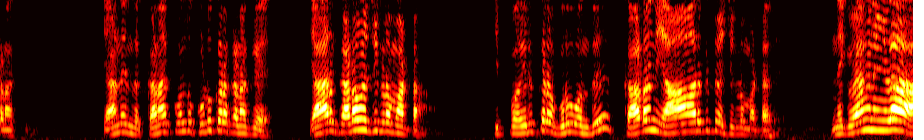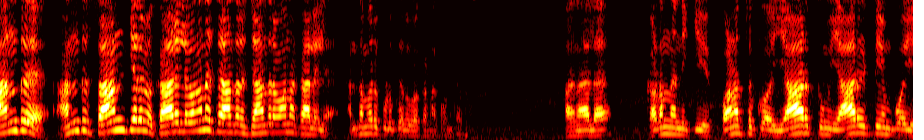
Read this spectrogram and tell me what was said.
கணக்கு. ஏன்னா இந்த கணக்கு வந்து கொடுக்குற கணக்கு. யாரும் கடன் வச்சுக்கிட மாட்டான். இப்போ இருக்கிற குரு வந்து கடன் யாருக்கிட்ட வச்சுக்கிட மாட்டார்? இன்னைக்கு வாங்கினீங்களா? அன்று அன்று சாயங்கிழமை காலையில் வாங்கினா சாயந்தரம் சாயந்தரம் வாங்கினா காலையில். அந்த மாதிரி கொடுக்குற ஒரு கணக்கு வந்தாச்சு. அதனால் கடந்த அன்னைக்கு பணத்துக்கோ யாருக்கும் யார்கிட்டையும் போய்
